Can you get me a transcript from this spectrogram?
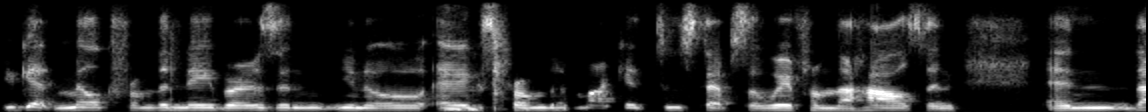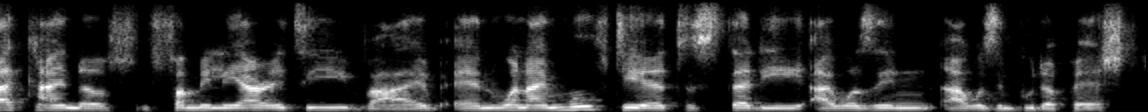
You get milk from the neighbors and, you know, mm-hmm. eggs from the market two steps away from the house and and that kind of familiarity vibe. And when I moved here to study, I was in I was in Budapest,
